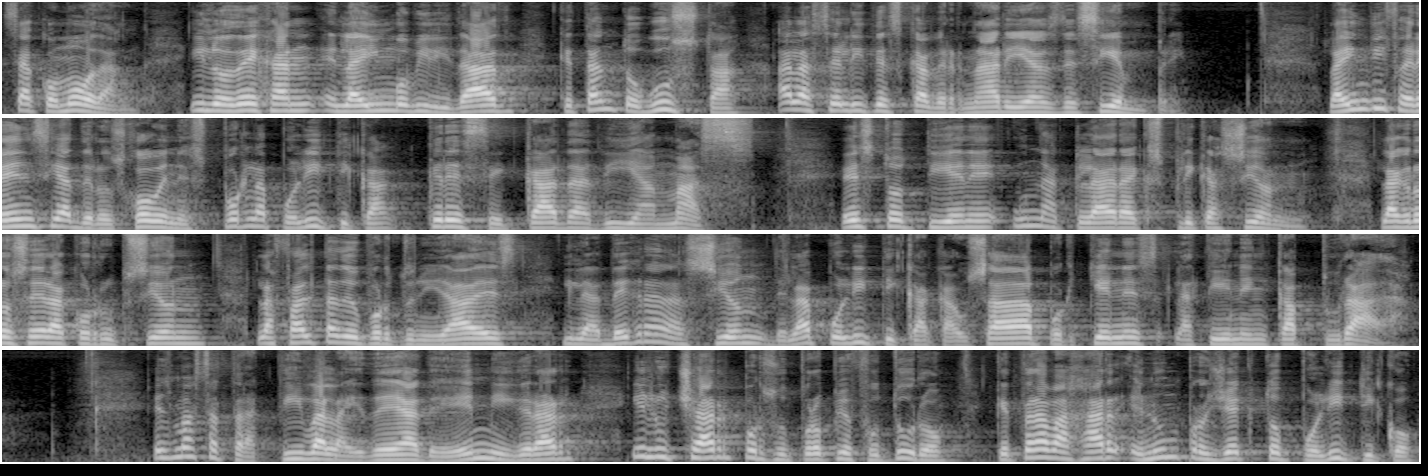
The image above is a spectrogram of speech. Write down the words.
se acomodan y lo dejan en la inmovilidad que tanto gusta a las élites cavernarias de siempre. La indiferencia de los jóvenes por la política crece cada día más. Esto tiene una clara explicación. La grosera corrupción, la falta de oportunidades y la degradación de la política causada por quienes la tienen capturada es más atractiva la idea de emigrar y luchar por su propio futuro que trabajar en un proyecto político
